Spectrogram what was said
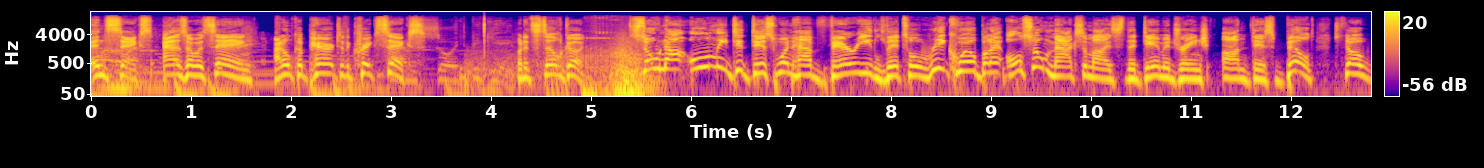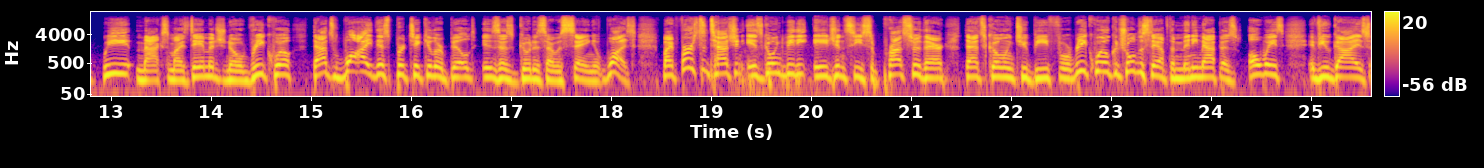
and 6. As I was saying, I don't compare it to the Krig 6, but it's still good. So not only did this one have very little recoil, but I also maximized the damage range on this build. So we maximize damage, no recoil. That's why this particular build is as good as I was saying it was. My first attachment is going to be the agency suppressor there. That's going to be for recoil control to stay off the minimap as always. If you guys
